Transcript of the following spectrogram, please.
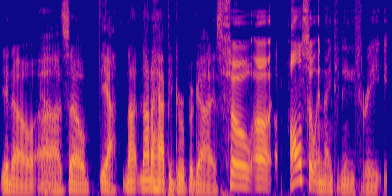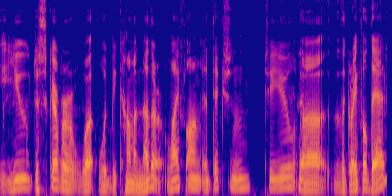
you know uh, so yeah, not not a happy group of guys. So, uh, also in 1983, you discover what would become another lifelong addiction to you, uh, the Grateful Dead.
